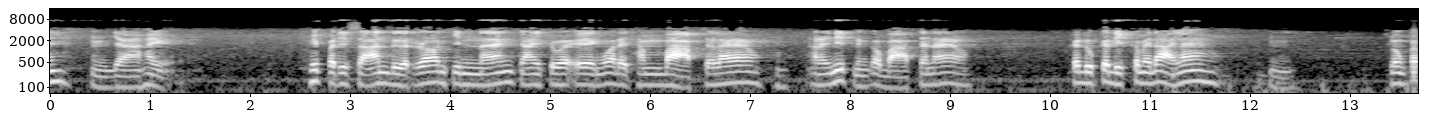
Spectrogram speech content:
นะอย่าให้พิปฏิสารเดือดร้อนกินแหนงใจตัวเองว่าได้ทำบาปจะแล้ว อะไรนิดหนึ่งก็บาปจะแล้ว กระดุกกระดิกก็ไม่ได้แล้วลงไป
